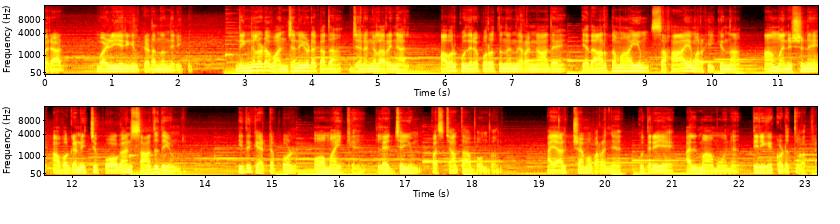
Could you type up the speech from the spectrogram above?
ഒരാൾ വഴിയരികിൽ കിടന്നെന്നിരിക്കും നിങ്ങളുടെ വഞ്ചനയുടെ കഥ ജനങ്ങൾ അറിഞ്ഞാൽ അവർ കുതിരപ്പുറത്തു നിന്നിറങ്ങാതെ യഥാർത്ഥമായും സഹായമർഹിക്കുന്ന ആ മനുഷ്യനെ അവഗണിച്ച് പോകാൻ സാധ്യതയുണ്ട്. ഇത് കേട്ടപ്പോൾ ഓമായിക്ക് ലജ്ജയും പശ്ചാത്താപവും തോന്നി. അയാൾ ക്ഷമ പറഞ്ഞ് കുതിരയെ അൽമാമൂന് തിരികെ കൊടുത്തു അത്ര.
